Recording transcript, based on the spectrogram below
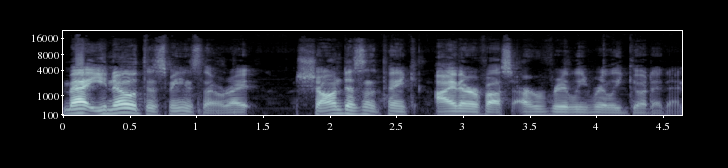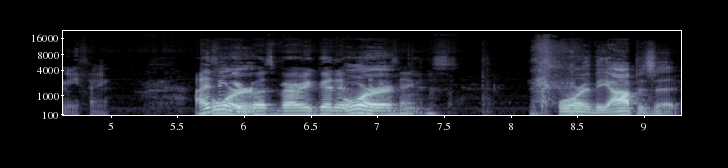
Matt, you know what this means, though, right? Sean doesn't think either of us are really, really good at anything. I think or, we're both very good at or, things. Or the opposite.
